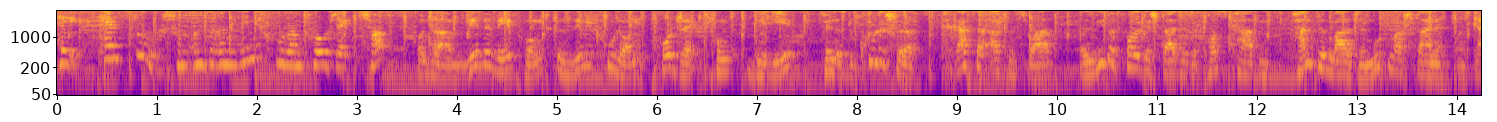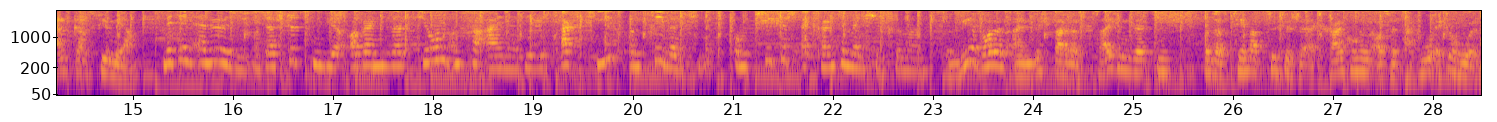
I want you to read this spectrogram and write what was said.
Hey, kennst du schon unseren Semikolon Project Shop? Unter www.semikolonproject.de findest du coole Shirts, krasse Accessoires, liebevoll gestaltete Postkarten, handbemalte Mutmachsteine und ganz, ganz viel mehr. Mit den Erlösen unterstützen wir Organisationen und Vereine, die sich aktiv und präventiv um psychisch erkrankte Menschen kümmern. Wir wollen ein sichtbares Zeichen setzen und das Thema psychische Erkrankungen aus der Tabu-Ecke holen.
